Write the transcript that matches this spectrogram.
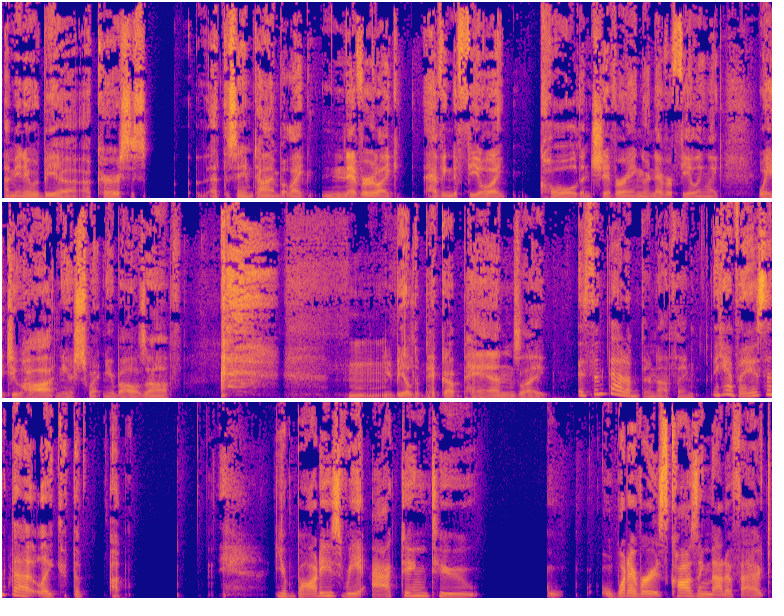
I mean, it would be a, a curse at the same time, but like never like having to feel like cold and shivering or never feeling like way too hot and you're sweating your balls off. You'd be able to pick up pans like Isn't that a they're nothing. yeah? But isn't that like the uh, your body's reacting to whatever is causing that effect,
